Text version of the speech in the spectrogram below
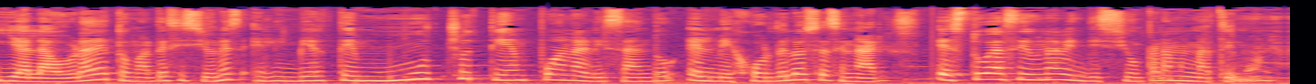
Y a la hora de tomar decisiones, él invierte mucho tiempo analizando el mejor de los escenarios. Esto ha sido una bendición para mi matrimonio.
